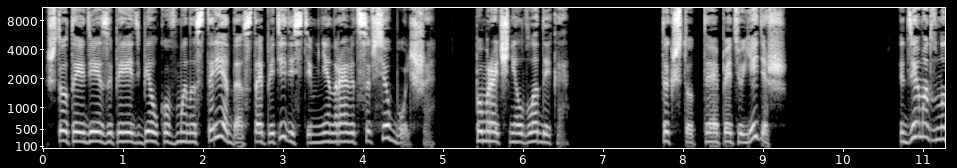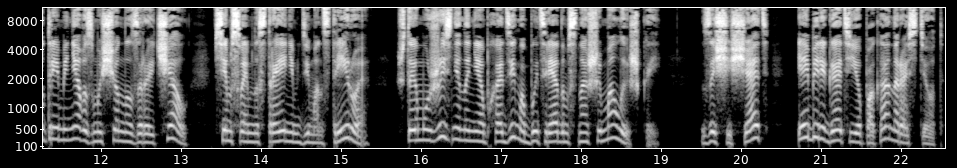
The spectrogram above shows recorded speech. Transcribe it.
Что-то идея запереть белку в монастыре до 150 мне нравится все больше —— помрачнел владыка. «Так что, ты опять уедешь?» Демон внутри меня возмущенно зарычал, всем своим настроением демонстрируя, что ему жизненно необходимо быть рядом с нашей малышкой, защищать и оберегать ее, пока она растет.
